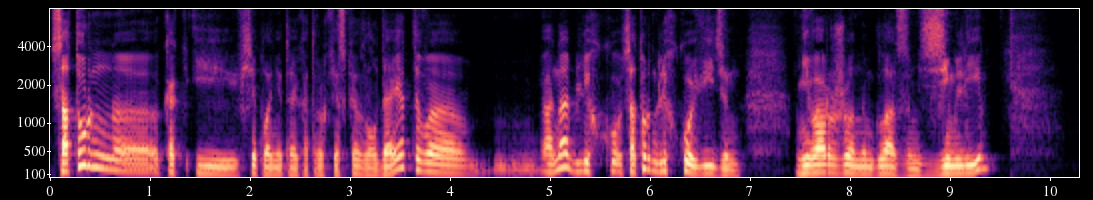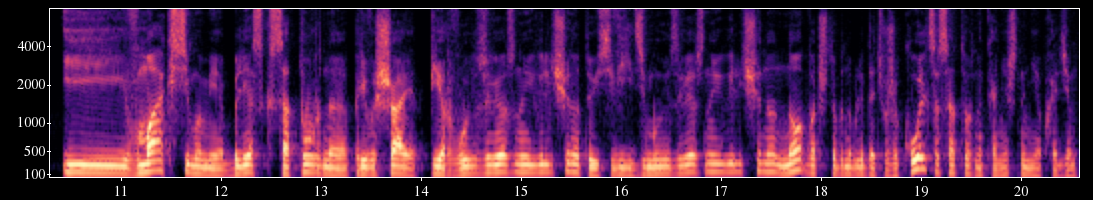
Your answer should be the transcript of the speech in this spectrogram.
Сатурн, э, как и все планеты, о которых я сказал до этого, она легко, Сатурн легко виден невооруженным глазом с Земли. И в максимуме блеск Сатурна превышает первую звездную величину, то есть видимую звездную величину. Но вот чтобы наблюдать уже кольца Сатурна, конечно, необходим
